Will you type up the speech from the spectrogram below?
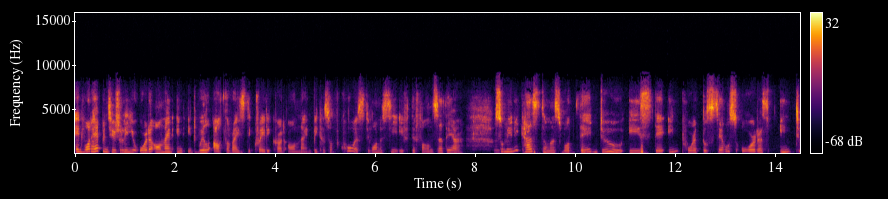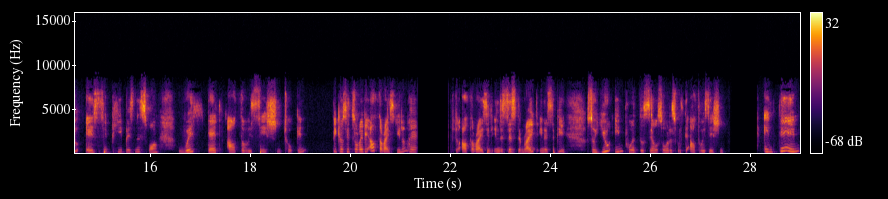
And what happens usually, you order online and it will authorize the credit card online because, of course, they want to see if the funds are there. Mm-hmm. So many customers, what they do is they import those sales orders into SAP Business One with that authorization token because it's already authorized. You don't have to authorize it in the system, right? In SAP. So you import those sales orders with the authorization. And then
